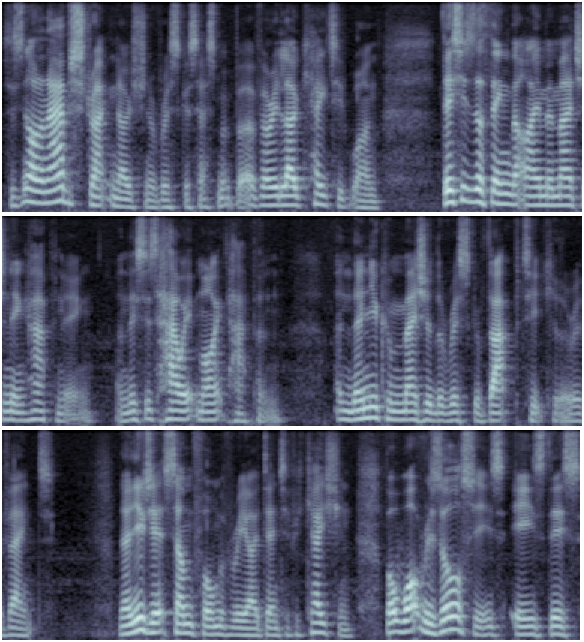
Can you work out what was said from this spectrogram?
So it's not an abstract notion of risk assessment, but a very located one. This is the thing that I'm imagining happening, and this is how it might happen. And then you can measure the risk of that particular event. Now, usually it's some form of re-identification. But what resources is this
